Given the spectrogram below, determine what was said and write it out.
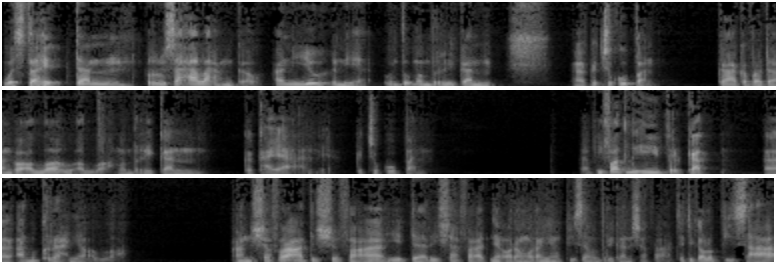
Wastahid dan berusahalah engkau an yughniya untuk memberikan uh, kecukupan ka kepada engkau Allahu Allah memberikan kekayaan ya, kecukupan. Uh, bifadlihi berkat uh, anugerahnya Allah. An syafa'ati syafa'ai dari syafaatnya orang-orang yang bisa memberikan syafaat. Jadi kalau bisa,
